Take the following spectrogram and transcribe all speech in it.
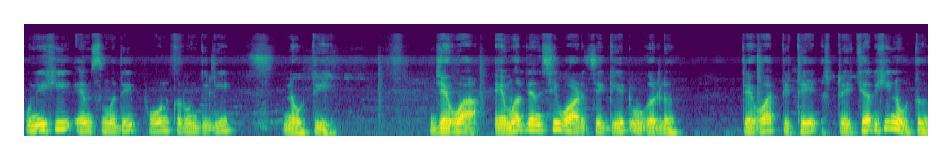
कुणीही एम्समध्ये फोन करून दिली नव्हती. जेव्हा एमर्जन्सी वॉर्डचे गेट उघडलं तेव्हा तिथे स्ट्रेचरही नव्हतं.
